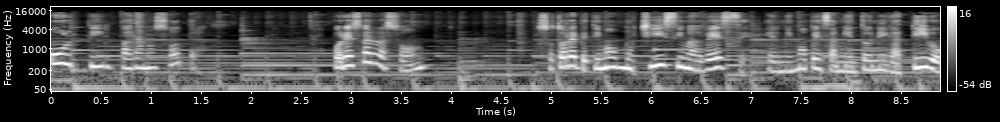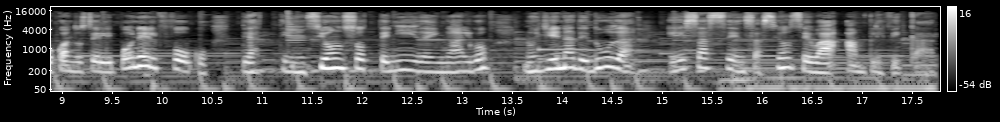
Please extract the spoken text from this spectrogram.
útil para nosotras. Por esa razón, nosotros repetimos muchísimas veces el mismo pensamiento negativo. Cuando se le pone el foco de atención sostenida en algo, nos llena de duda. Esa sensación se va a amplificar.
